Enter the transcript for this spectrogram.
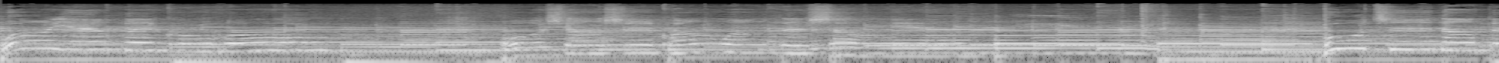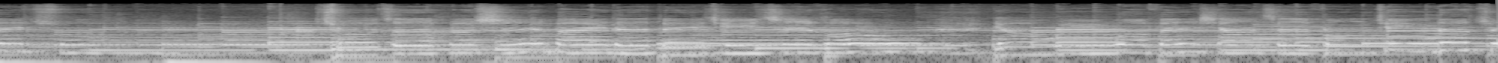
我也会困惑。我像是狂妄的少年，折和失败的堆积之后，要与我分享这风景的最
